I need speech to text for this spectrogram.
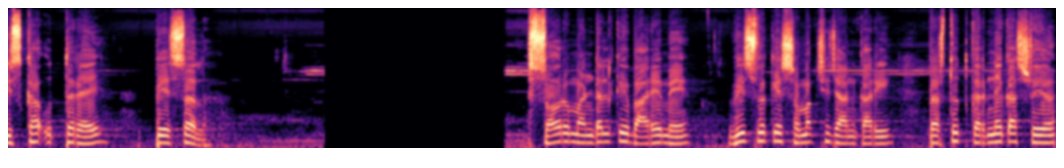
इसका उत्तर है पेसल सौर मंडल के बारे में विश्व के समक्ष जानकारी प्रस्तुत करने का श्रेय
